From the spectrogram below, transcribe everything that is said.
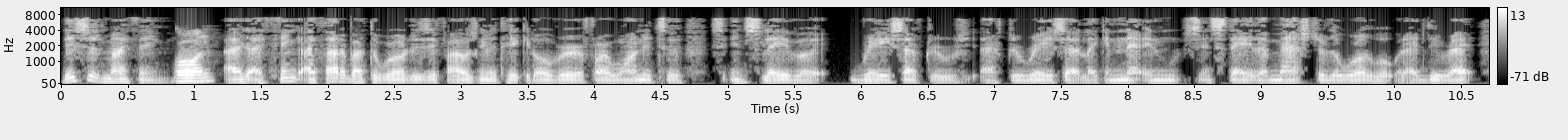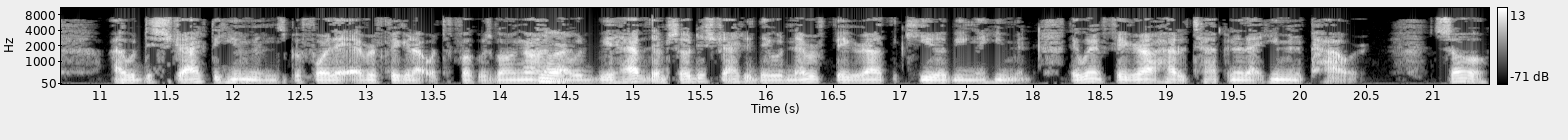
this is my thing. Go on. I, I think I thought about the world as if I was gonna take it over. If I wanted to s- enslave a race after after race, at like a net and, and stay the master of the world, what would I do? Right? I would distract the humans before they ever figured out what the fuck was going on. Right. I would be, have them so distracted they would never figure out the key to being a human. They wouldn't figure out how to tap into that human power. So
